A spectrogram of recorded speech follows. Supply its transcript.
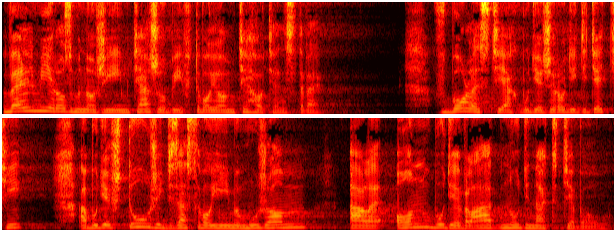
Veľmi rozmnožím ťažoby v tvojom tehotenstve. V bolestiach budeš rodiť deti a budeš túžiť za svojím mužom, ale on bude vládnuť nad tebou.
